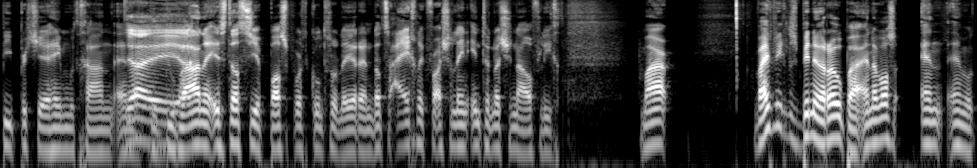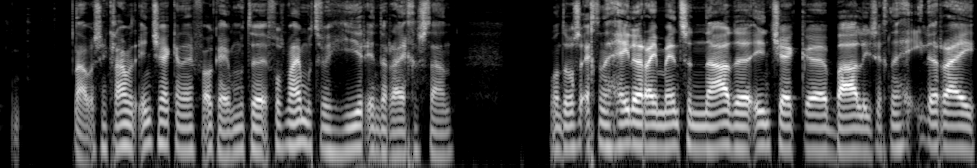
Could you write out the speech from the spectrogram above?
piepertje heen moet gaan. En Ja, de ja. douane is dat ze je paspoort controleren. En dat is eigenlijk voor als je alleen internationaal vliegt. Maar wij vliegen dus binnen Europa. En, er was, en, en we, nou, we zijn klaar met inchecken. En even, oké, moeten, volgens mij moeten we hier in de rij gaan staan. Want er was echt een hele rij mensen na de incheck eh balies. Echt een hele rij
